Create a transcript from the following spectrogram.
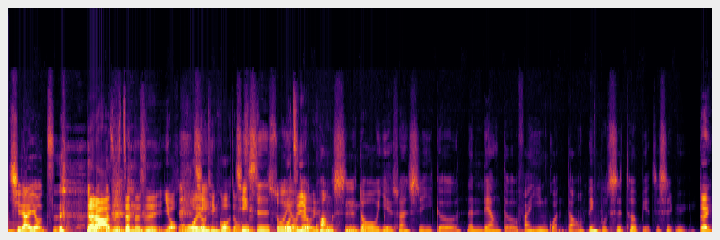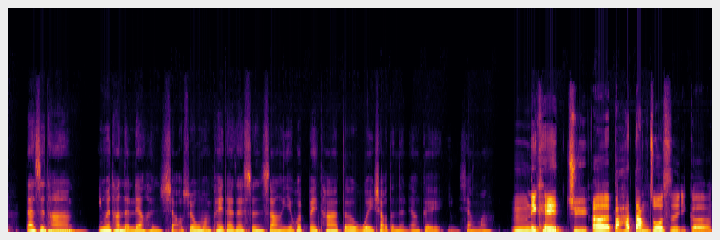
其来有自。对啦，这是真的是有，我有听过这种。其实所有的矿石都也算是一个能量的反应管道，并不是特别只是玉。对，但是它。因为它能量很小，所以我们佩戴在身上也会被它的微小的能量给影响吗？嗯，你可以举呃，把它当做是一个，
